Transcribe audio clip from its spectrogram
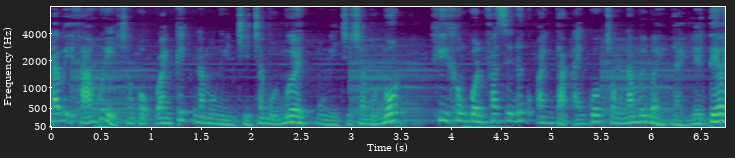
đã bị phá hủy trong cuộc oanh kích năm 1940-1941 khi không quân phát xít Đức oanh tạc Anh quốc trong 57 ngày liên tiếp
